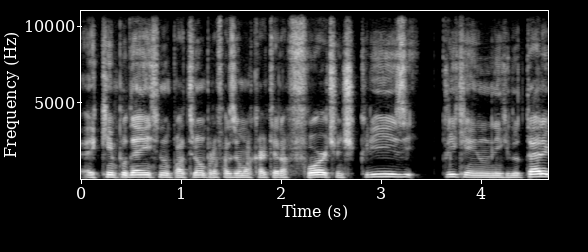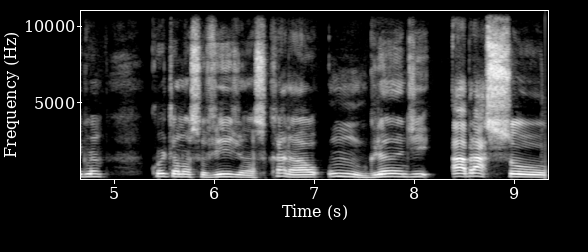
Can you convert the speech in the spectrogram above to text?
É, quem puder, entre no Patreon para fazer uma carteira forte anticrise cliquem no link do Telegram, curtam nosso vídeo, nosso canal. Um grande abraço!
